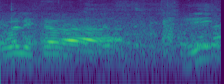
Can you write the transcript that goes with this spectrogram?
Igual estaba... ¿Sí?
